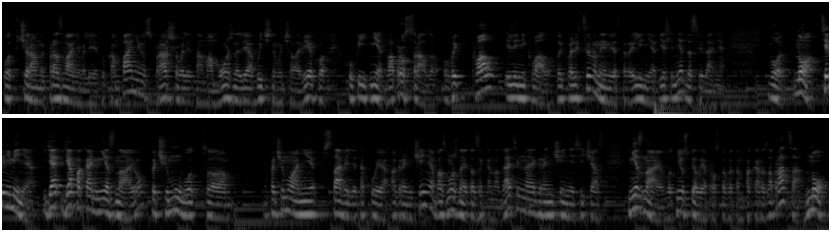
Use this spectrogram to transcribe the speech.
Вот вчера мы прозванивали эту компанию, спрашивали там, а можно ли обычному человеку купить? Нет, вопрос сразу. Вы квал или не квал? Вы квалифицированный инвестор или нет? Если нет, до свидания. Вот. Но, тем не менее, я, я пока не знаю, почему вот э, почему они вставили такое ограничение. Возможно, это законодательное ограничение сейчас. Не знаю, вот не успел я просто в этом пока разобраться, но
